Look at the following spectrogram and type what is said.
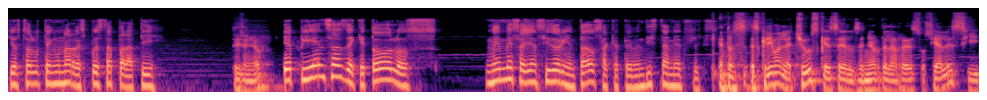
Yo solo tengo una respuesta para ti. Sí, señor. ¿Qué piensas de que todos los memes hayan sido orientados a que te vendiste a Netflix. Entonces escríbanle a Chus, que es el señor de las redes sociales. Si,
